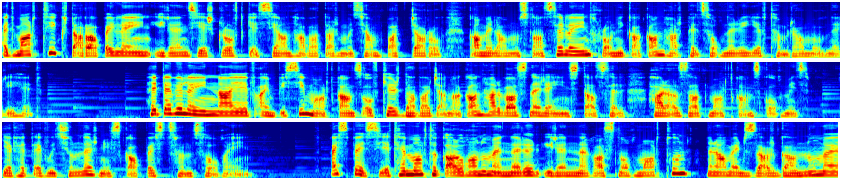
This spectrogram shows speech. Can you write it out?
Այդ մարդիկ տարապել էին իրենց երկրորդ կեսի անհավատարմության պատճառով կամ էլ ամուսնացել էին քրոնիկական հարբեցողների եւ թմրամոլների հետ։ Հետևել էին նաև այնպիսի մարդկանց, ովքեր դավաճանական հարվածներ էին ստացել հարազատ մարդկանց կողմից եւ հետևություններն իսկապես ցնցող էին։ Այսպես, եթե մարդը կարողանում է ներել իրեն նեղացնող մարդուն, նրա մեջ զարգանում է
